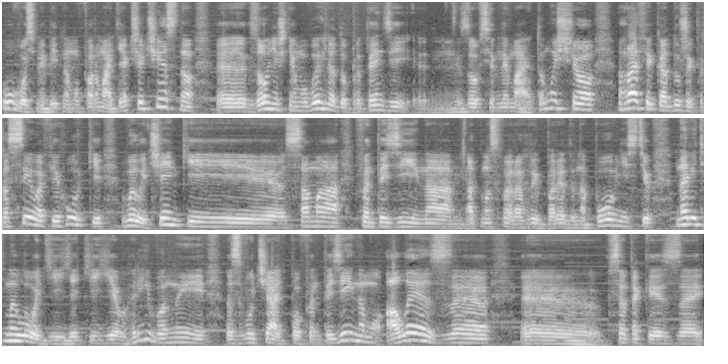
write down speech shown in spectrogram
у 8-бітному форматі. Якщо чесно, е, к зовнішньому вигляду претензій е, зовсім немає, тому що графіка дуже красива, фігурки величенькі, сама фентезійна атмосфера гри передана повністю. Навіть мелодії, які є в грі, вони звучать по-фентезійному, але з е, все-таки з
